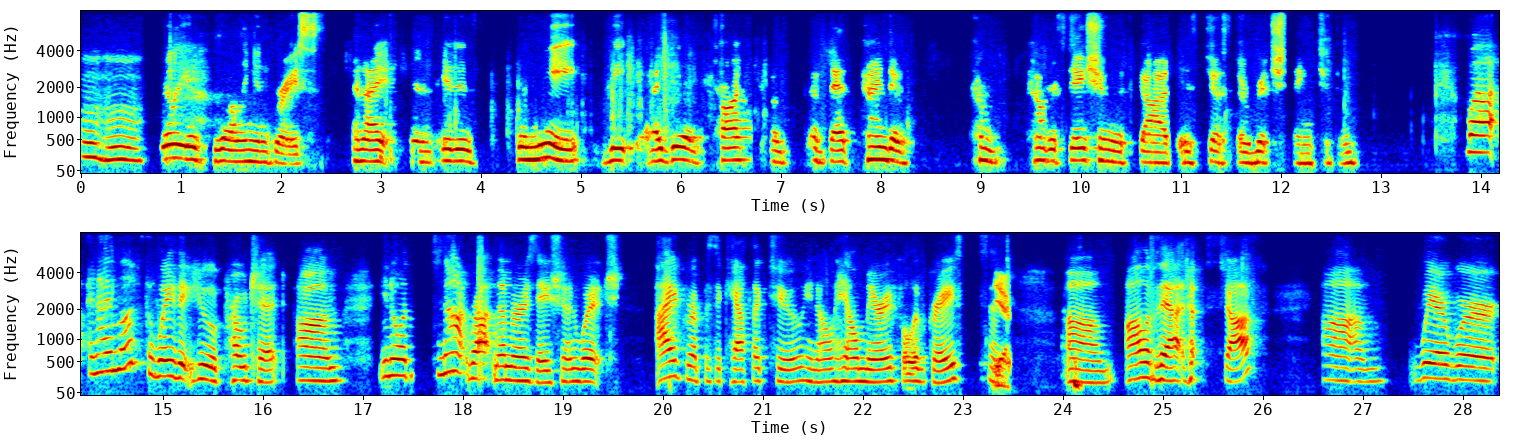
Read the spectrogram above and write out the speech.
Mm-hmm. Really is dwelling in grace, and I and it is for me the idea of talk of, of that kind of com- conversation with God is just a rich thing to do. Well, and I love the way that you approach it. Um, you know, it's not rote memorization, which I grew up as a Catholic too. You know, Hail Mary, full of grace, and Yeah. um, all of that stuff, um, where we're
